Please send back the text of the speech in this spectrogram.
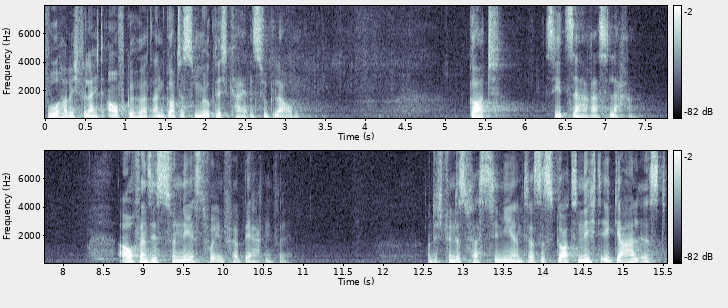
Wo habe ich vielleicht aufgehört, an Gottes Möglichkeiten zu glauben? Gott sieht Sarahs Lachen, auch wenn sie es zunächst vor ihm verbergen will. Und ich finde es faszinierend, dass es Gott nicht egal ist,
